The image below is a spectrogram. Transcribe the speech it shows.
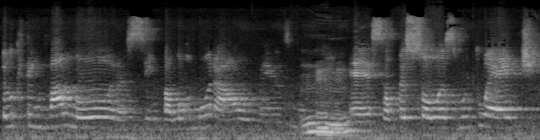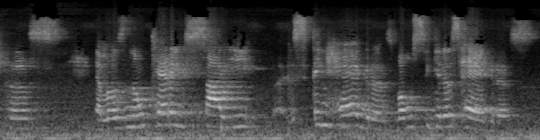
pelo que tem valor, assim, valor moral mesmo. Uhum. É, são pessoas muito éticas, elas não querem sair. Se tem regras, vamos seguir as regras,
